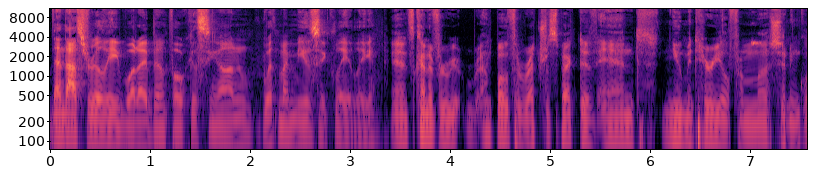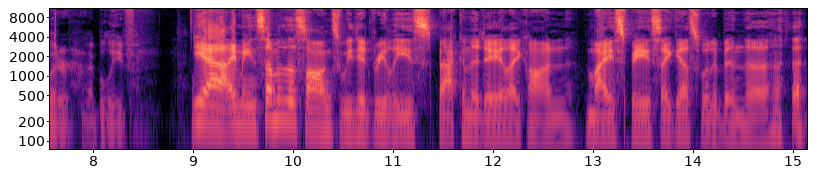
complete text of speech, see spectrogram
and that's really what I've been focusing on with my music lately. And it's kind of a, both a retrospective and new material from uh, Shit and Glitter, I believe. Yeah, I mean, some of the songs we did release back in the day, like on MySpace, I guess would have been the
